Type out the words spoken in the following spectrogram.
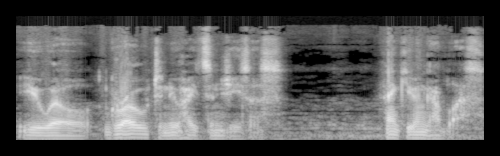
you will grow to new heights in Jesus. Thank you and God bless.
